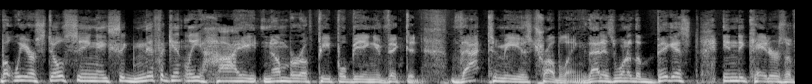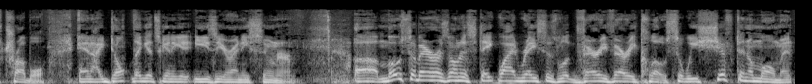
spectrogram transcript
but we are still seeing a significantly high number of people being evicted. That to me is troubling. That is one of the biggest indicators of trouble, and I don't think it's going to get easier any sooner. Uh, most of Arizona's statewide races look very, very close. So we shift in a moment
